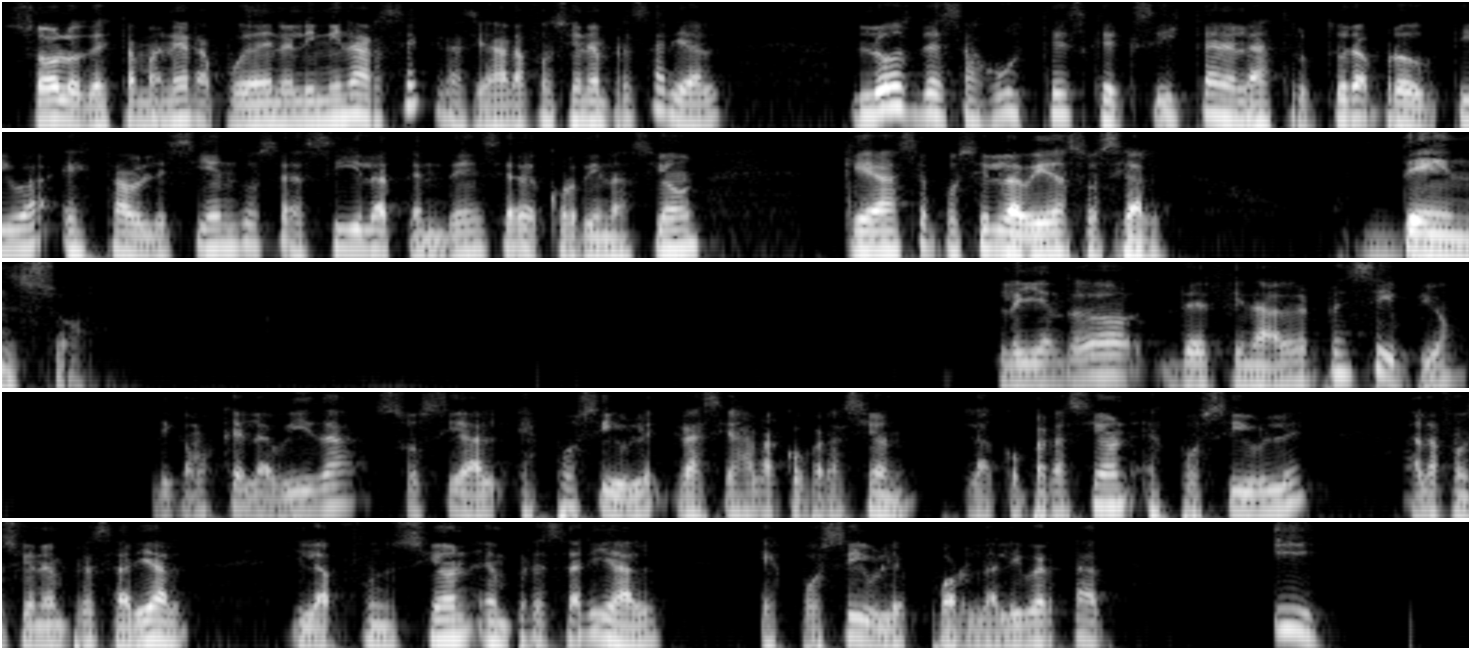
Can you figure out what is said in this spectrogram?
Solo de esta manera pueden eliminarse, gracias a la función empresarial, los desajustes que existan en la estructura productiva, estableciéndose así la tendencia de coordinación que hace posible la vida social. Denso. Leyendo del final al principio, digamos que la vida social es posible gracias a la cooperación. La cooperación es posible a la función empresarial y la función empresarial es posible por la libertad y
